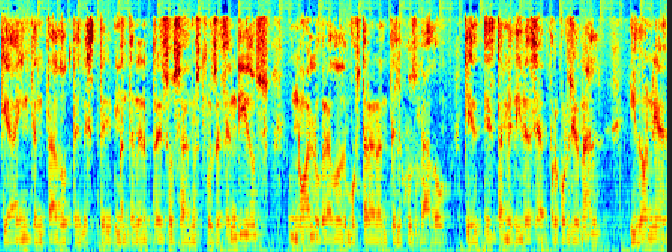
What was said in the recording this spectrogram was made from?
que ha intentado este, mantener presos a nuestros defendidos no ha logrado demostrar ante el juzgado que esta medida sea proporcional, idónea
